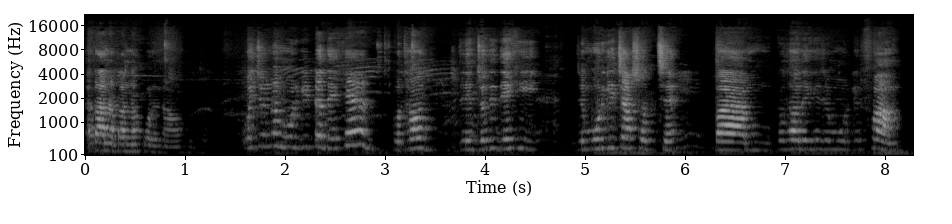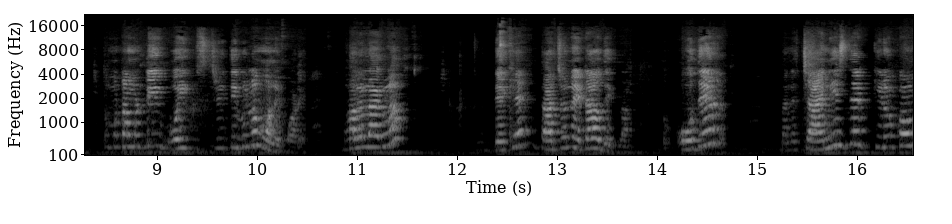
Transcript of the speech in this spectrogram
রান্না টান্না করে নেওয়া হতো। ওই জন্য মুরগিটা দেখে কোথাও যদি দেখি যে মুরগি চাষ হচ্ছে, বা কোথাও দেখি যে মুরগির ফার্ম তো মোটামুটি ওই স্মৃতিগুলো মনে পড়ে। ভালো লাগল দেখে তার জন্য এটাও দেখলাম। ওদের মানে চাইনিজদের কীরকম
